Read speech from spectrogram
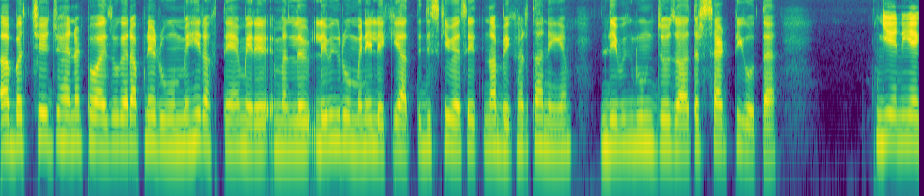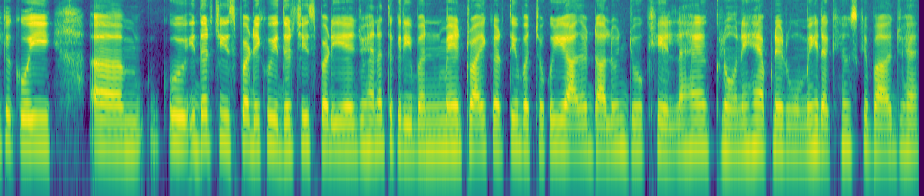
बच्चे जो है ना टॉयज़ वगैरह अपने रूम में ही रखते हैं। मेरे मतलब लिविंग रूम में नहीं लेके आते, जिसकी वजह से इतना बिखरता नहीं है। लिविंग रूम जो ज़्यादातर सेट ही होता है। ये नहीं है कि कोई कोई इधर चीज़ पड़ी, कोई इधर चीज़ पड़ी है, जो है ना, तकरीबन मैं ट्राई करती हूँ बच्चों को ये आदत डालूँ, जो खेलना है, खिलौने हैं, अपने रूम में ही रखें, उसके बाद जो है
